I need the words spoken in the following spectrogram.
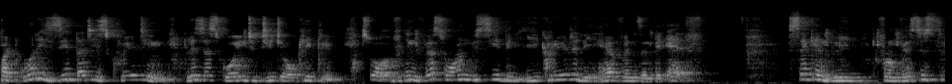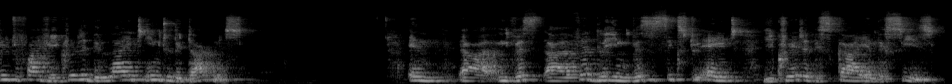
But what is it that he's creating? Let's just go into detail quickly. So in verse 1, we see that he created the heavens and the earth. Secondly, from verses 3 to 5, he created the light into the darkness. And uh, in verse, uh, thirdly, in verses 6 to 8, he created the sky and the seas.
